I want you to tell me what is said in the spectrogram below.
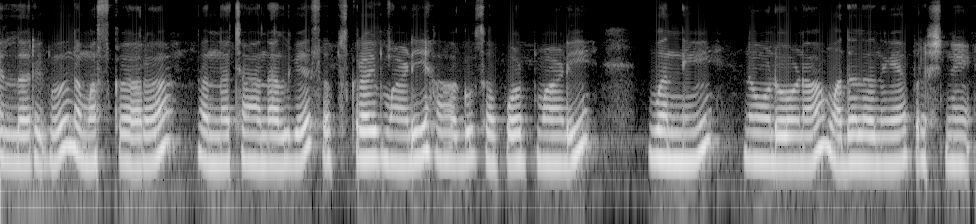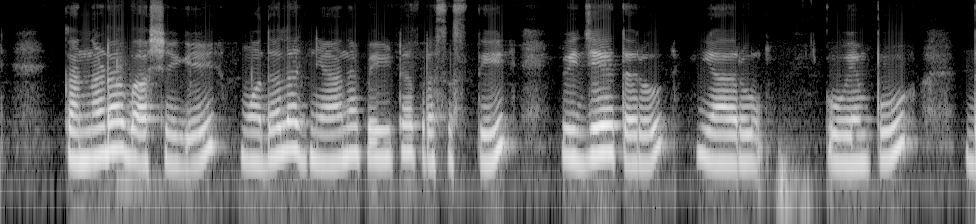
ಎಲ್ಲರಿಗೂ ನಮಸ್ಕಾರ. ನನ್ನ ಚಾನಲ್ಗೆ ಸಬ್ಸ್ಕ್ರೈಬ್ ಮಾಡಿ ಹಾಗೂ ಸಪೋರ್ಟ್ ಮಾಡಿ. ಬನ್ನಿ, ನೋಡೋಣ ಮೊದಲನೆಯ ಪ್ರಶ್ನೆ. ಕನ್ನಡ ಭಾಷೆಗೆ ಮೊದಲ ಜ್ಞಾನಪೀಠ ಪ್ರಶಸ್ತಿ ವಿಜೇತರು ಯಾರು? ಕುವೆಂಪು ದ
